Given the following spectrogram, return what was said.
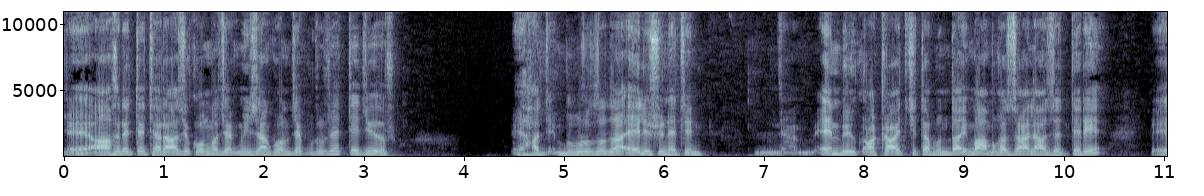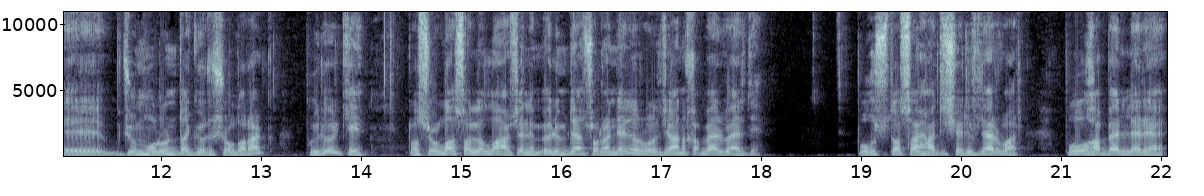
e, ahirette terazi konulacak, mizan konulacak bunu reddediyor. E, hadi, burada da ehl Sünnet'in en büyük akaid kitabında İmam Gazali Hazretleri e, Cumhur'un da görüşü olarak buyuruyor ki Resulullah sallallahu aleyhi ve sellem ölümden sonra neler olacağını haber verdi. Bu hususta sahih hadis-i şerifler var. Bu haberlere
